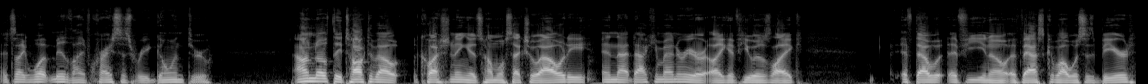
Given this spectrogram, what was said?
It's like, what midlife crisis were you going through? I don't know if they talked about questioning his homosexuality in that documentary, or like if he was like, if that w- if you know if basketball was his beard,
